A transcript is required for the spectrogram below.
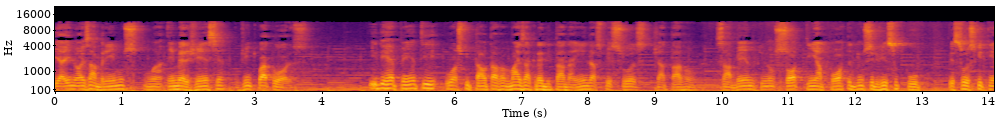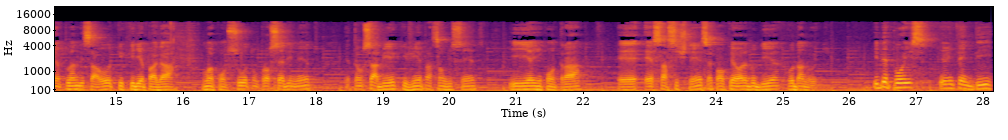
E aí nós abrimos uma emergência 24 horas. E de repente o hospital estava mais acreditado ainda, as pessoas já estavam sabendo que não só tinha a porta de um serviço público, pessoas que tinham plano de saúde, que queria pagar uma consulta, um procedimento, então sabia que vinha para São Vicente e ia encontrar é, essa assistência a qualquer hora do dia ou da noite. E depois eu entendi,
